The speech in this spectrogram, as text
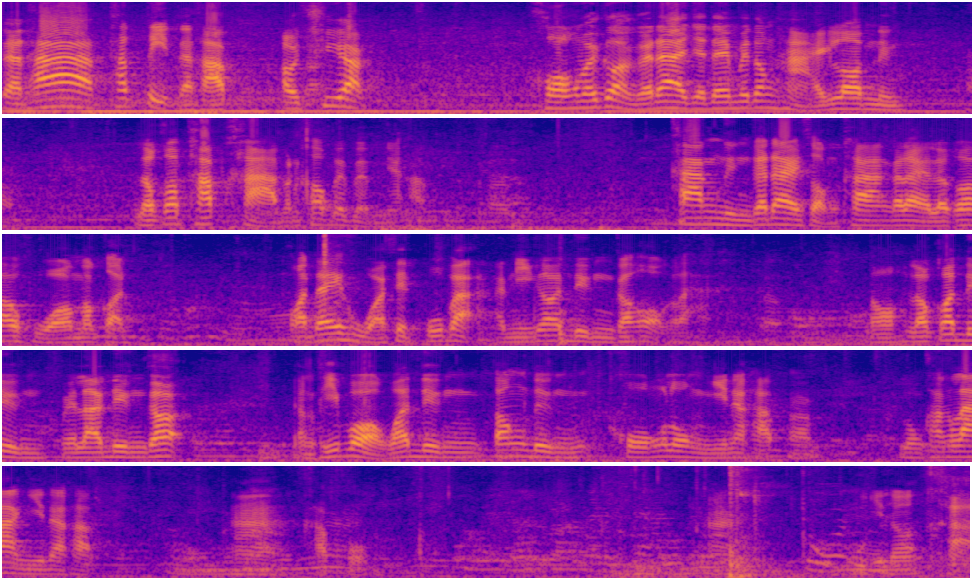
แต่ถ้าถ้าติดนะครับ เอาเชือกคล้องไว้ก่อนก็ได้จะได้ไม่ต้องหาอีกรอบหนึ่งครับ แล้วก็พับขามันเข้าไปแบบเนี้ยครับ ข้างหนึ่งก็ได้สองข้างก็ได้ แล้วก็เอาหัวออกมาก่อน พอได้หัวเสร็จปุ๊บอะ อันนี้ก็ดึงก็ออกแล้วฮะเนาะแล้วก็ดึง เวลาดึงก็อย่างที่บอกว่าดึงต้องดึงโค้งลงอย่างนี้นะครับครับลงข้างล่างอย่างนี้นะครับ อ่า ครับผม อ่าอย่างนี้เนาะ ขา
